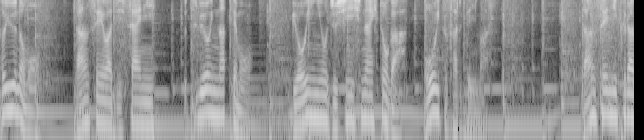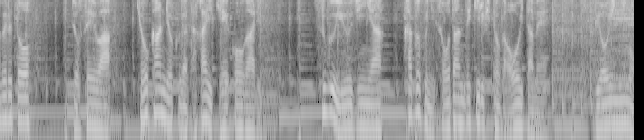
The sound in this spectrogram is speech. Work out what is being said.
というのも男性は実際にうつ病になっても病院を受診しない人が多いとされています。男性に比べると女性は共感力が高い傾向がありすぐ友人や家族に相談できる人が多いため病院にも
